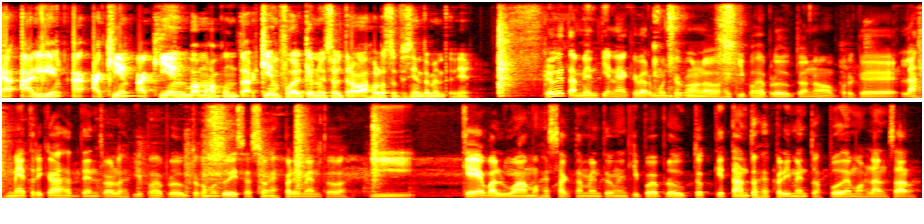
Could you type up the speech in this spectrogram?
A alguien, a, a, quién, ¿A quién vamos a apuntar? ¿Quién fue el que no hizo el trabajo lo suficientemente bien? Creo que también tiene que ver mucho con los equipos de producto, ¿no? Porque las métricas dentro de los equipos de producto, como tú dices, son experimentos. ¿Y qué evaluamos exactamente un equipo de producto? ¿Qué tantos experimentos podemos lanzar?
